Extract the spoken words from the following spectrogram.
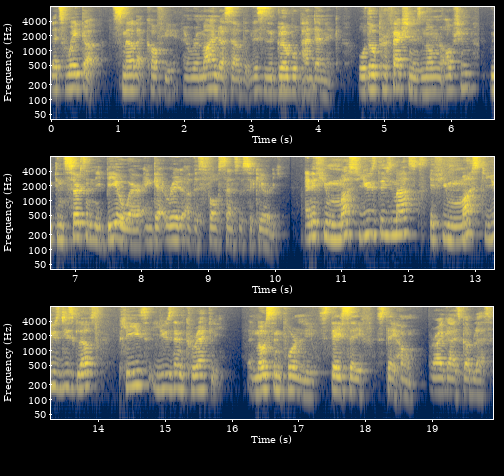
let's wake up, smell that coffee, and remind ourselves that this is a global pandemic. Although perfection is not an option, we can certainly be aware and get rid of this false sense of security. And if you must use these masks, if you must use these gloves, please use them correctly. And most importantly, stay safe, stay home. Alright guys, God bless.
